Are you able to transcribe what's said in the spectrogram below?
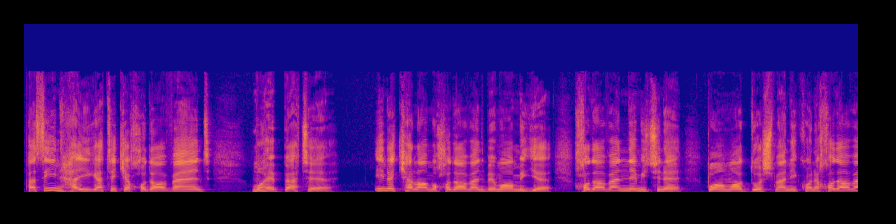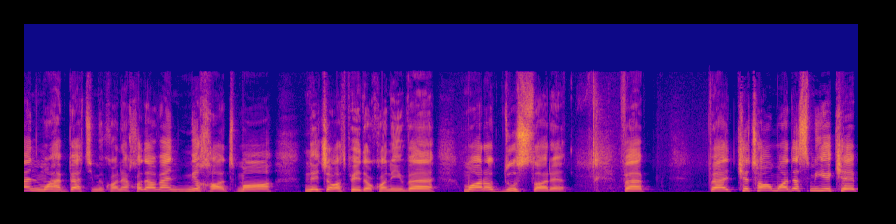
پس این حقیقت که خداوند محبته این کلام خداوند به ما میگه. خداوند نمی‌تونه با ما دشمنی کنه. خداوند محبت می‌کنه. خداوند می‌خواد ما نجات پیدا کنیم و ما را دوست داره. و و کتاب مقدس میگه که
